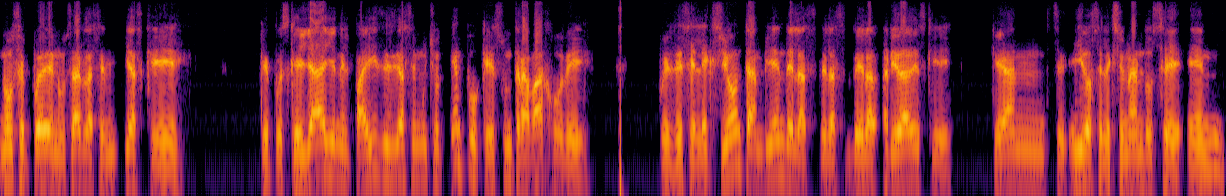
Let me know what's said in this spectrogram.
no se pueden usar las semillas que, que pues que ya hay en el país desde hace mucho tiempo, que es un trabajo de pues de selección también de las de las de las variedades que, que han ido seleccionándose en,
